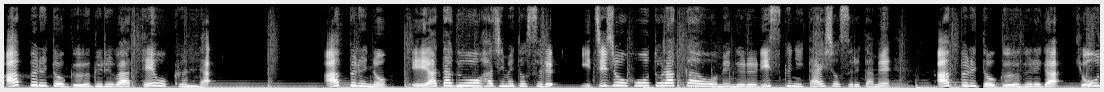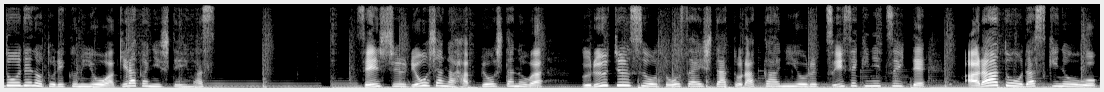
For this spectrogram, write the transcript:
アップルとグーグルは手を組んだ。アップルのエアタグをはじめとする位置情報トラッカーをめぐるリスクに対処するためアップルとグーグルが共同での取り組みを明らかにしています。先週両社が発表したのは Bluetooth を搭載したトラッカーによる追跡についてアラートを出す機能を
